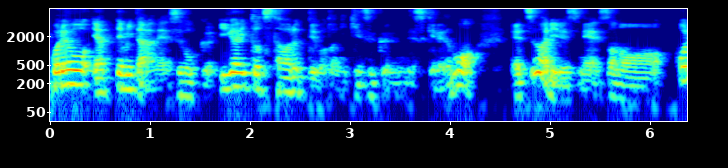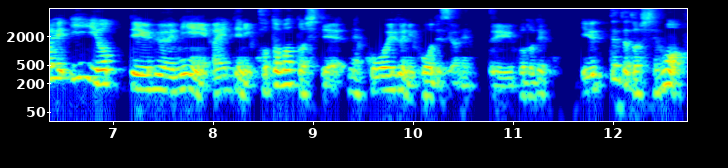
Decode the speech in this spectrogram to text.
これをやってみたらね、すごく意外と伝わるっていうことに気づくんですけれども、えつまりですね、その、これいいよっていうふうに相手に言葉として、ね、こういうふうにこうですよねっていうことで言ってたとしても、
